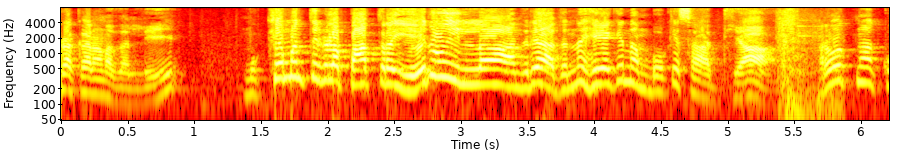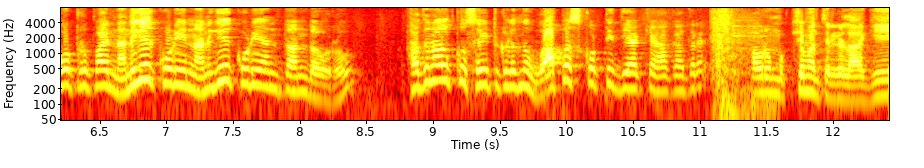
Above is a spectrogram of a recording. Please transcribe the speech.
ಪ್ರಕರಣದಲ್ಲಿ ಮುಖ್ಯಮಂತ್ರಿಗಳ ಪಾತ್ರ ಏನೂ ಇಲ್ಲ ಅಂದರೆ ಅದನ್ನು ಹೇಗೆ ನಂಬೋಕೆ ಸಾಧ್ಯ? ಅರವತ್ನಾಲ್ಕು ಕೋಟಿ ರೂಪಾಯಿ ನನಗೆ ಕೊಡಿ ನನಗೆ ಕೊಡಿ ಅಂತ ಅಂದವರು ಹದಿನಾಲ್ಕು ಸೈಟ್ಗಳನ್ನು ವಾಪಸ್ ಕೊಟ್ಟಿದ್ಯಾಕೆ ಹಾಗಾದರೆ? ಅವರು ಮುಖ್ಯಮಂತ್ರಿಗಳಾಗಿ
